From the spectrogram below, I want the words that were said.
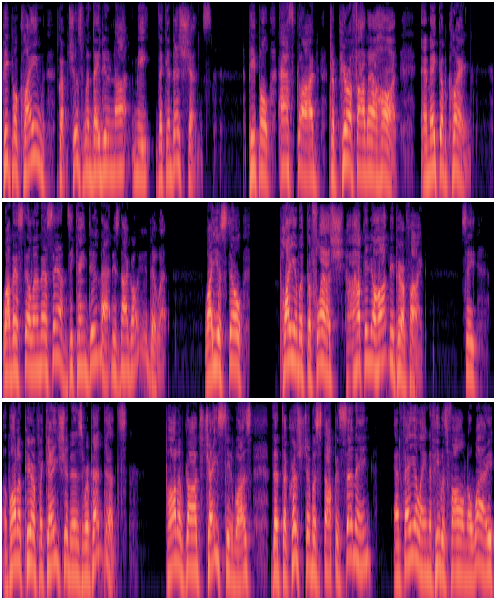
People claim scriptures when they do not meet the conditions. People ask God to purify their heart and make them clean. while they're still in their sins. He can't do that, and he's not going to do it. While you're still playing with the flesh, how can your heart be purified? See, a part of purification is repentance. Part of God's chastening was that the Christian would stop his sinning and failing if he was falling away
